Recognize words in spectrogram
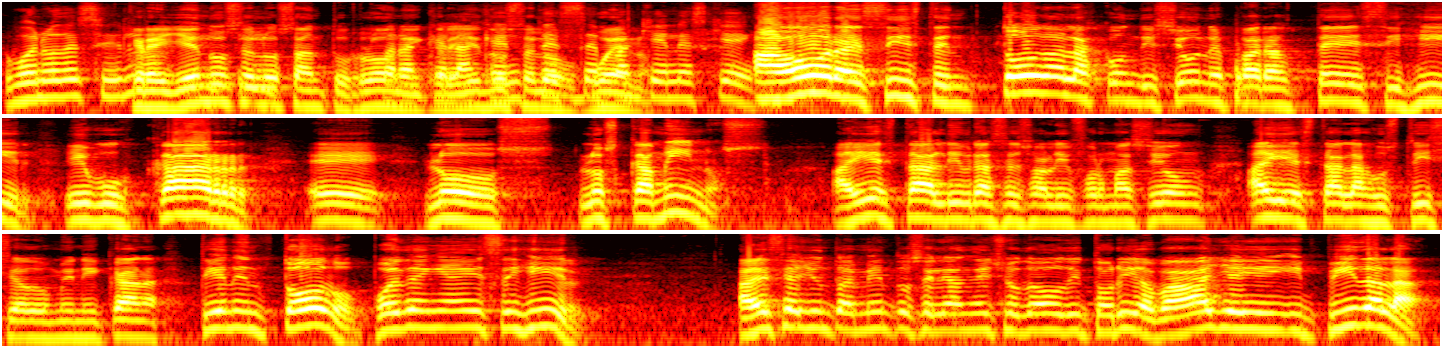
Bueno decirlo. creyéndose y- los santurrones para y que la creyéndose gente los sepa buenos. quién es quién. Ahora existen todas las condiciones para usted exigir y buscar eh, los, los caminos Ahí está el libre acceso a la información, ahí está la justicia dominicana, tienen todo, pueden exigir. A ese ayuntamiento se le han hecho de auditoría, vaya y, y pídala.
